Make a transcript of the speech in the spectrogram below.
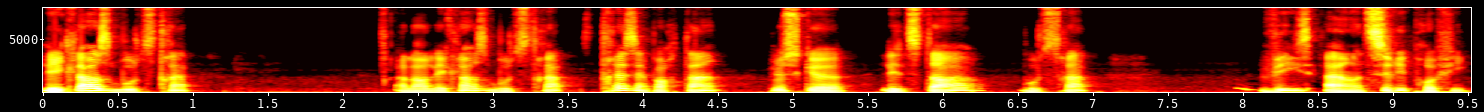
Les classes Bootstrap alors, les classes Bootstrap, très important, puisque l'éditeur Bootstrap vise à en tirer profit.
